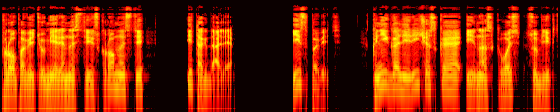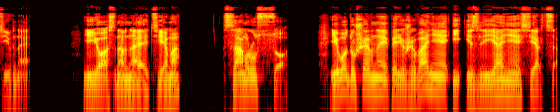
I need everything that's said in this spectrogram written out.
проповедь умеренности и скромности и так далее. Исповедь – книга лирическая и насквозь субъективная. Ее основная тема – сам Руссо, его душевное переживание и излияние сердца.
